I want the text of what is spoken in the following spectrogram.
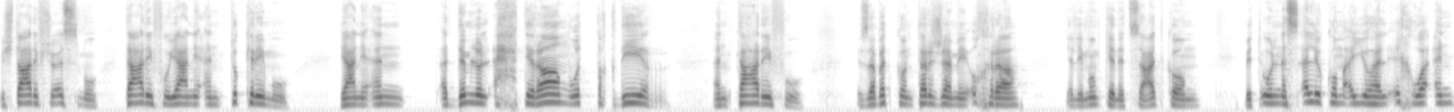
مش تعرف شو اسمه تعرفوا يعني أن تكرموا يعني أن تقدم له الاحترام والتقدير أن تعرفوا. إذا بدكم ترجمة أخرى يلي ممكن تساعدكم بتقول نسألكم أيها الإخوة أن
